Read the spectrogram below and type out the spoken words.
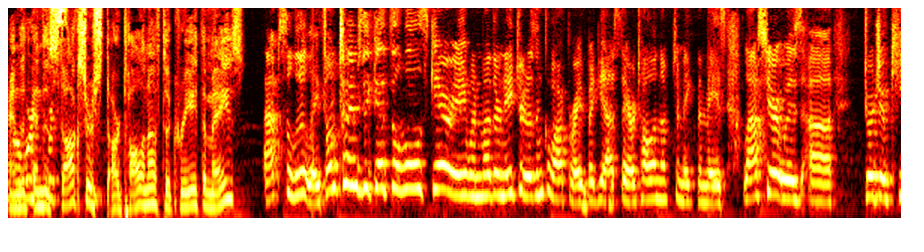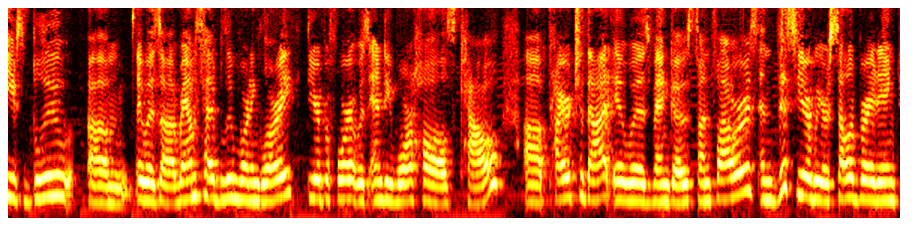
And the, and the stalks are are tall enough to create the maze. Absolutely. Sometimes it gets a little scary when Mother Nature doesn't cooperate, but yes, they are tall enough to make the maze. Last year it was uh, Georgia O'Keeffe's Blue, um, it was uh, Ram's Head Blue Morning Glory. The year before, it was Andy Warhol's Cow. Uh, prior to that, it was Van Gogh's Sunflowers. And this year, we are celebrating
